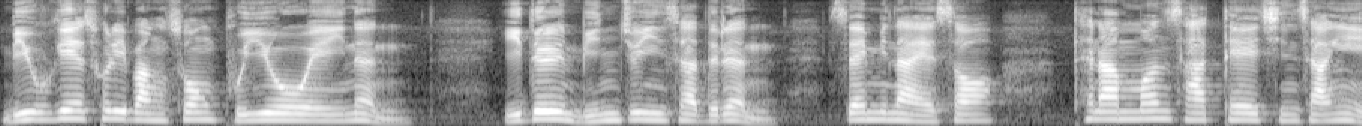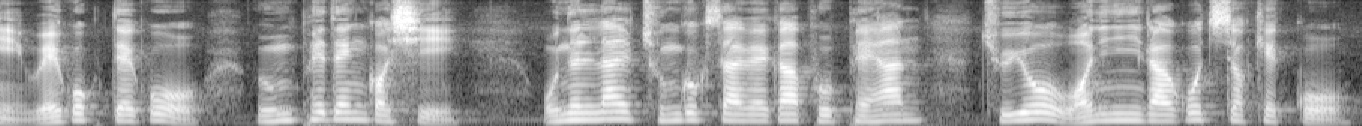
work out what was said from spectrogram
미국의 소리방송 VOA는 이들 민주인사들은 세미나에서 테난먼 사태의 진상이 왜곡되고 은폐된 것이 오늘날 중국 사회가 부패한 주요 원인이라고 지적했고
